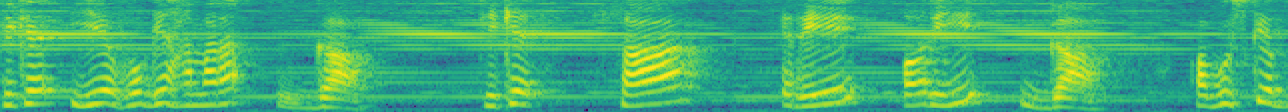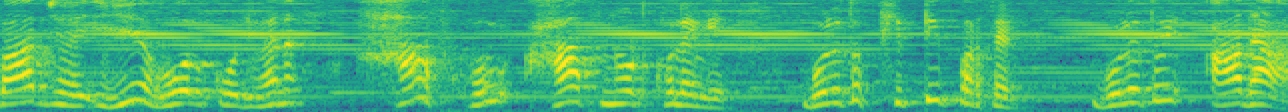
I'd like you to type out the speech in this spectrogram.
ठीक है? ये हो गया हमारा गा। ठीक है? सा, रे और ये गा। अब उसके बाद जो है, ये होल को जो है ना हाफ़ होल हाफ़ नोट खोलेंगे। बोले तो फिफ्टी परसेंट बोले तो आधा।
